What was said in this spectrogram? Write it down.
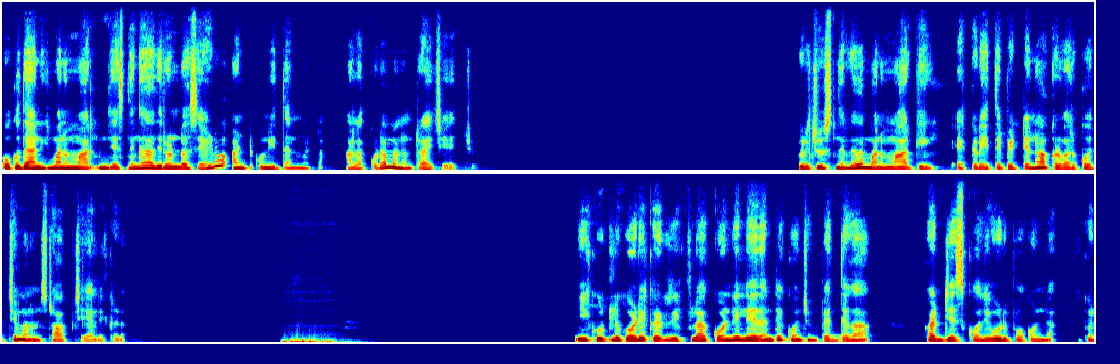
ఒకదానికి మనం మార్కింగ్ చేస్తాం కదా అది రెండో సైడ్ అంటుకునిద్ది అనమాట అలా కూడా మనం ట్రై చేయొచ్చు. ఇక్కడ చూస్తున్నారు కదా మనం మార్కింగ్ ఎక్కడైతే పెట్టానో అక్కడ వరకు వచ్చి మనం స్టాప్ చేయాలి ఇక్కడ. ఈ కుట్లు కూడా ఇక్కడ రిఫ్ లాక్కోండి లేదంటే కొంచెం పెద్దగా కట్ చేసుకోవాలి ఊడిపోకుండా. ఇక్కడ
